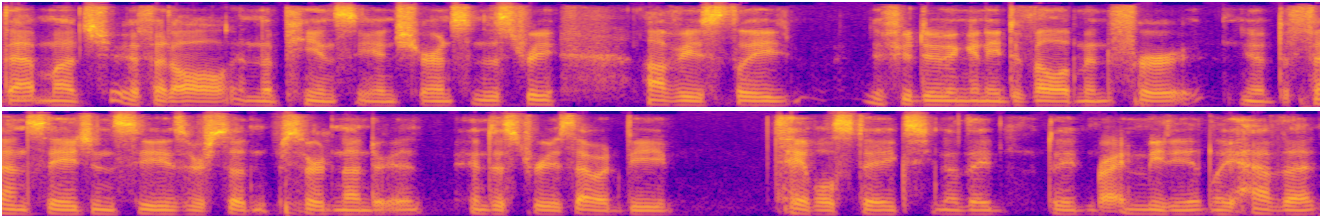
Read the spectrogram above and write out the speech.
that much, if at all, in the P&C insurance industry. Obviously, if you're doing any development for you know defense agencies or certain certain under industries, that would be table stakes. You know, they'd they'd right. immediately have that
